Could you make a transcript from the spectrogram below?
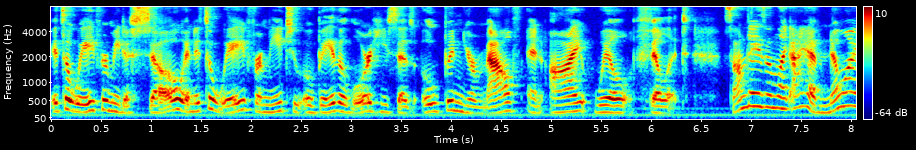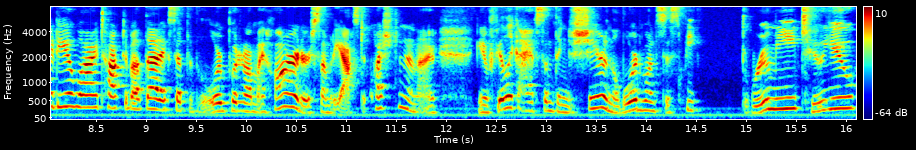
It's a way for me to sow and it's a way for me to obey the Lord. He says, Open your mouth and I will fill it. Some days I'm like, I have no idea why I talked about that, except that the Lord put it on my heart, or somebody asked a question, and I, you know, feel like I have something to share, and the Lord wants to speak through me to you.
